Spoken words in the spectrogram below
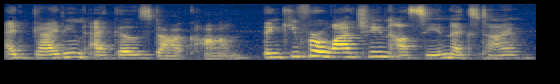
at guidingechoes.com. Thank you for watching. I'll see you next time.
